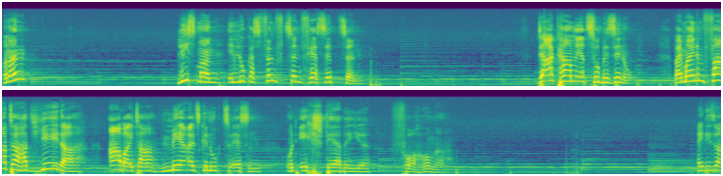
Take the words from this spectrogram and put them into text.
Und dann liest man in Lukas 15, Vers 17, da kam er zur Besinnung. Bei meinem Vater hat jeder Arbeiter mehr als genug zu essen und ich sterbe hier vor Hunger. Hey, dieser,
